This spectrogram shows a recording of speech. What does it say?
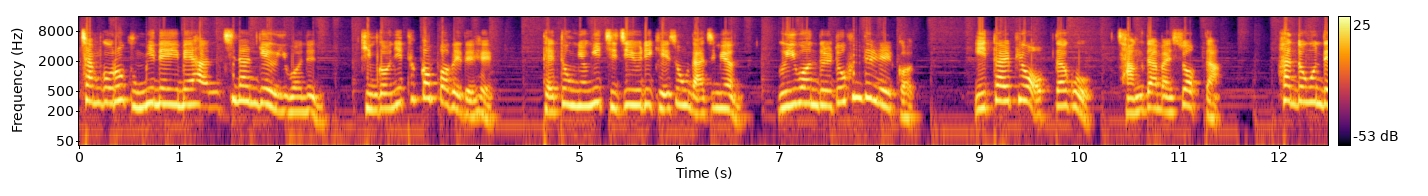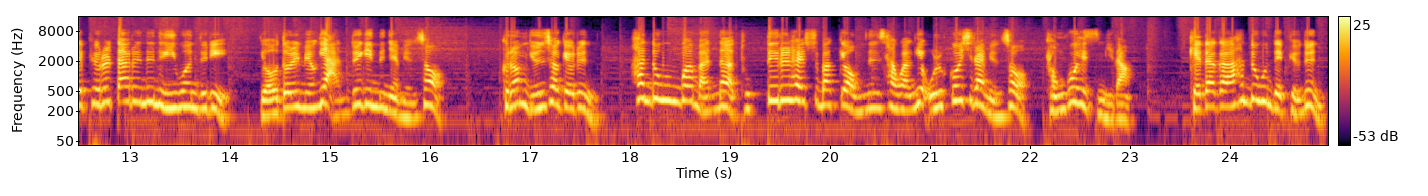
참고로 국민의힘의 한 친한계 의원은 김건희 특검법에 대해 대통령이 지지율이 계속 낮으면 의원들도 흔들릴 것. 이탈표 없다고 장담할 수 없다. 한동훈 대표를 따르는 의원들이 8명이 안 되겠느냐면서 그럼 윤석열은 한동훈과 만나 독대를 할 수밖에 없는 상황이 올 것이라면서 경고했습니다. 게다가 한동훈 대표는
